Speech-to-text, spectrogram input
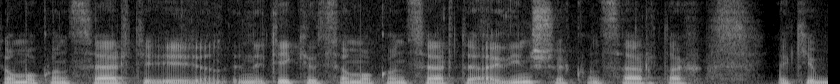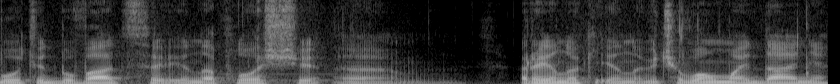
цьому концерті, і не тільки в цьому концерті, а й в інших концертах, які будуть відбуватися і на площі е, ринок, і на вічовому майдані,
